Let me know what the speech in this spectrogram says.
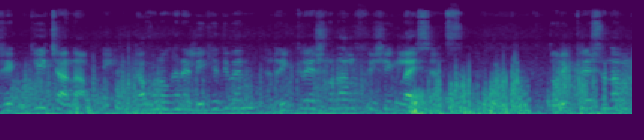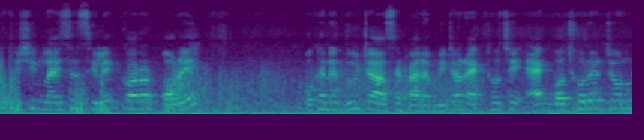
যে কি চান আপনি। তখন ওখানে লিখে দিবেন রিক্রেশনাল ফিশিং লাইসেন্স তো রিক্রেশনাল ফিশিং লাইসেন্স সিলেক্ট করার পরে ওখানে দুইটা আছে প্যারামিটার, একটা হচ্ছে এক বছরের জন্য,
